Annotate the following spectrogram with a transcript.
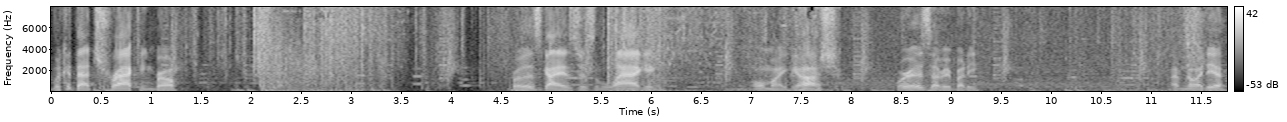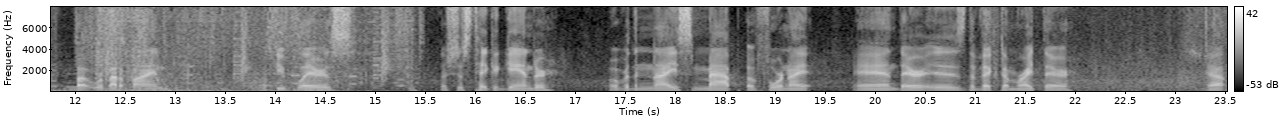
Look at that tracking, bro. Bro, this guy is just lagging. Oh my gosh. Where is everybody? I have no idea, but we're about to find a few players. Let's just take a gander over the nice map of Fortnite. And there is the victim right there. Yeah.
